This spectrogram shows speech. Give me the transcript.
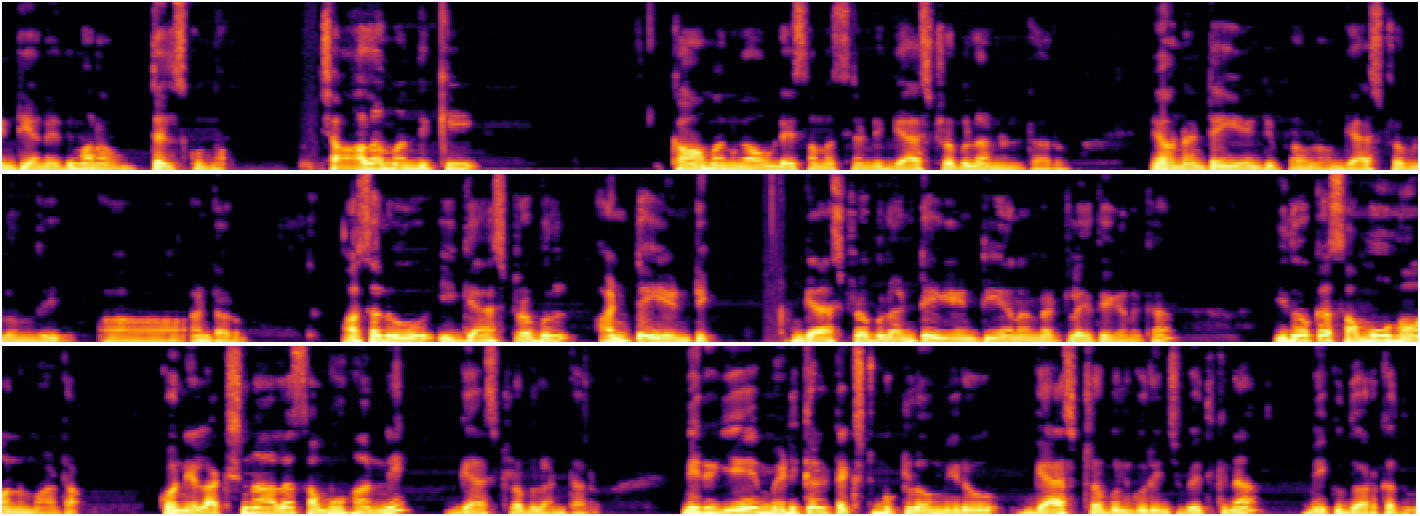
ఏంటి అనేది మనం తెలుసుకుందాం. చాలామందికి కామన్గా ఉండే సమస్య అండి గ్యాస్ ట్రబుల్ అని అంటారు. ఏమనంటే ఏంటి ప్రాబ్లం గ్యాస్ ట్రబుల్ ఉంది అంటారు. అసలు ఈ గ్యాస్ ట్రబుల్ అంటే ఏంటి? గ్యాస్ ట్రబుల్ అంటే ఏంటి అని అన్నట్లయితే కనుక ఇదొక సమూహం అన్నమాట. కొన్ని లక్షణాల సమూహాన్ని గ్యాస్ ట్రబుల్ అంటారు. మీరు ఏ మెడికల్ టెక్స్ట్ బుక్లో మీరు గ్యాస్ ట్రబుల్ గురించి వెతికినా మీకు దొరకదు.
